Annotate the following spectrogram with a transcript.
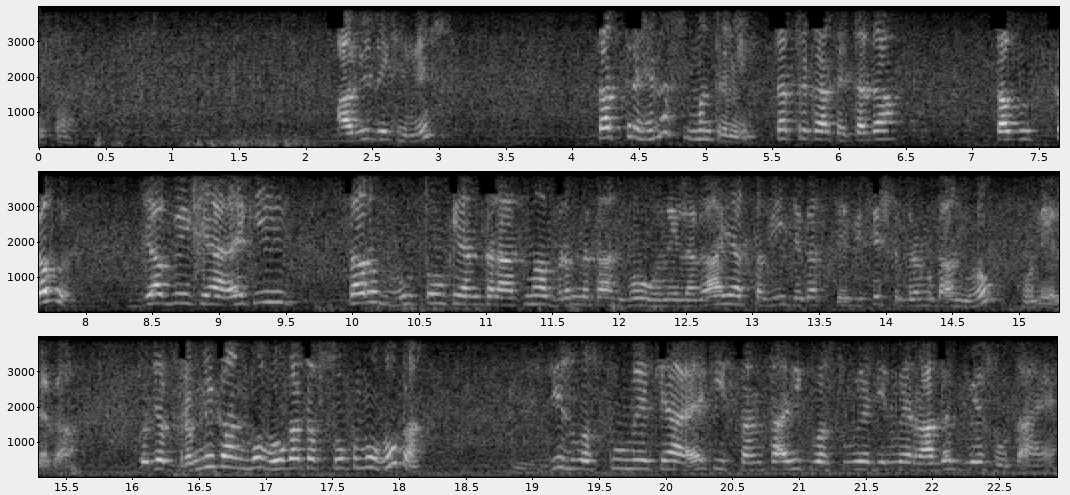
ऐसा। आगे देखेंगे। तत्र है ना मंत्र में? तत्र का तदा। तब कब? जब क्या है कि सर्वभूतों के अंतरात्मा ब्रह्म का अनुभव होने लगा या सभी जगत से विशिष्ट ब्रह्म का अनुभव होने लगा। तो जब ब्रह्म का अनुभव होगा तब शोक मोह होगा। जिस वस्तु में क्या है कि सांसारिक वस्तुएँ जिनमें रागत द्वेष होता है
